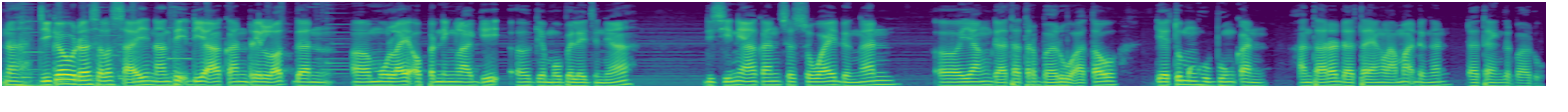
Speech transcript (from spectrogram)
Nah, jika udah selesai, nanti dia akan reload dan uh, mulai opening lagi uh, game Mobile Legends-nya. Di sini akan sesuai dengan uh, yang data terbaru atau dia itu menghubungkan antara data yang lama dengan data yang terbaru.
